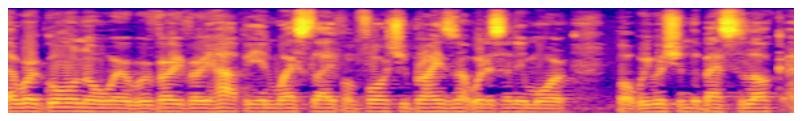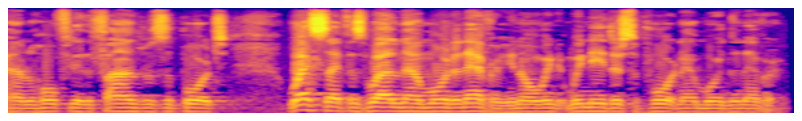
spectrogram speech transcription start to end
that we're going nowhere. We're very, very happy in Westlife. Unfortunately, Brian's not with us anymore, but we wish him the best of luck, and hopefully the fans will support Westlife as well now more than ever. You know, we, we need their support now more than ever.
